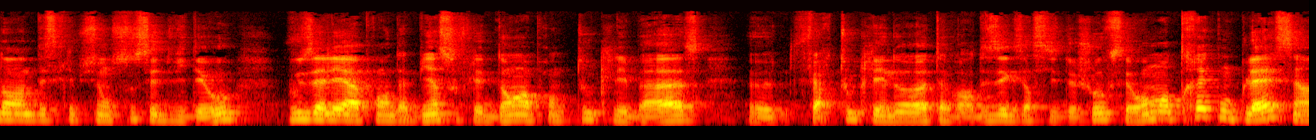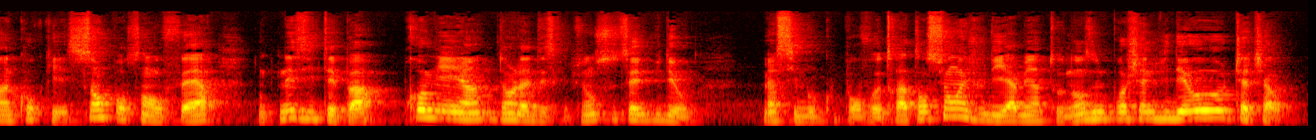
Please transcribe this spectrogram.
dans la description sous cette vidéo. Vous allez apprendre à bien souffler dedans, apprendre toutes les bases, euh, faire toutes les notes, avoir des exercices de chauffe. C'est vraiment très complet. C'est un cours qui est 100% offert. Donc n'hésitez pas. Premier lien dans la description sous cette vidéo. Merci beaucoup pour votre attention et je vous dis à bientôt dans une prochaine vidéo. Ciao ciao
